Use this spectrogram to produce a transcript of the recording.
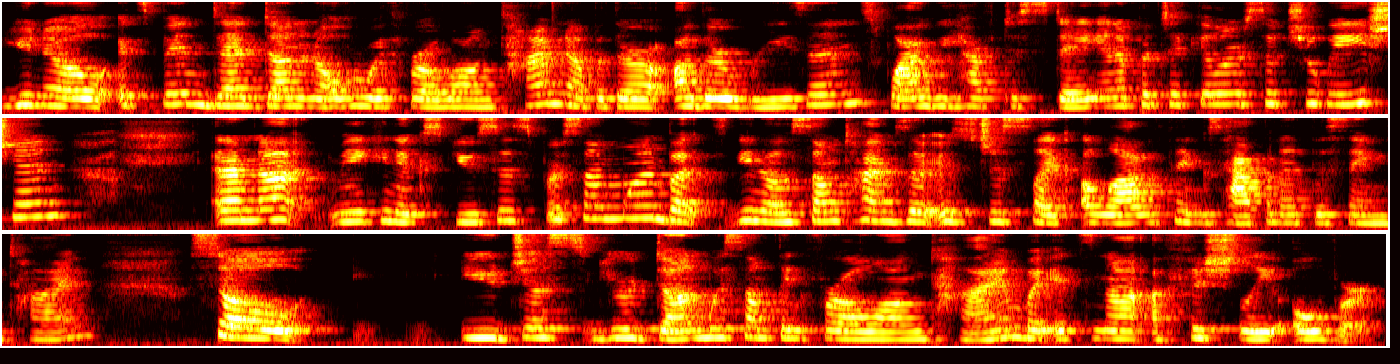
you know, it's been dead, done, and over with for a long time now, but there are other reasons why we have to stay in a particular situation. And I'm not making excuses for someone, but you know, sometimes there is just like a lot of things happen at the same time. So you just, you're done with something for a long time, but it's not officially over.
